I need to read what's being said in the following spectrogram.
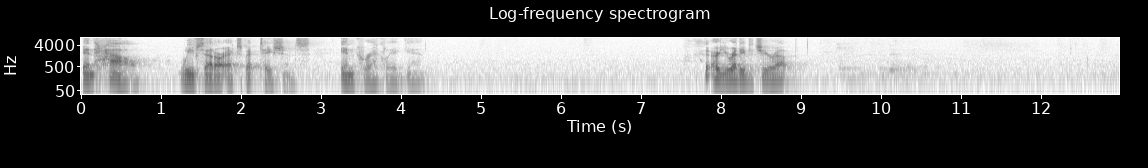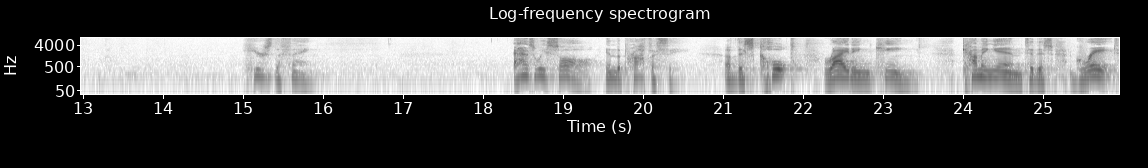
and how we've set our expectations incorrectly again. Are you ready to cheer up? Here's the thing. As we saw in the prophecy of this colt riding king coming in to this great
